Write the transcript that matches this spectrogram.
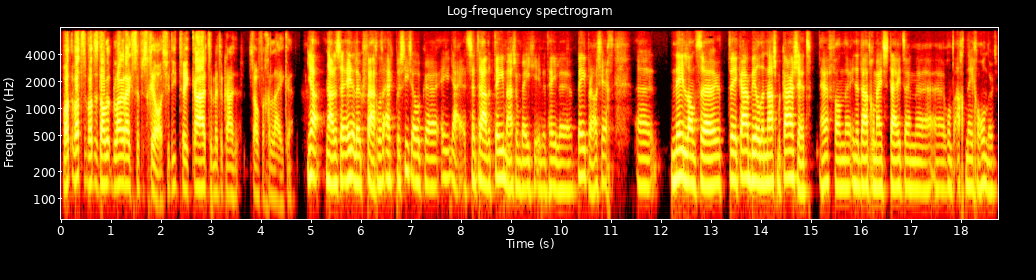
Wat, wat, wat is dan het belangrijkste verschil als je die twee kaarten met elkaar zou vergelijken? Ja, nou dat is een hele leuke vraag. Dat is eigenlijk precies ook uh, ja, het centrale thema zo'n beetje in het hele paper. Als je echt uh, Nederland uh, twee kaartbeelden naast elkaar zet, hè, van inderdaad Romeinse tijd en rond 800, 900.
